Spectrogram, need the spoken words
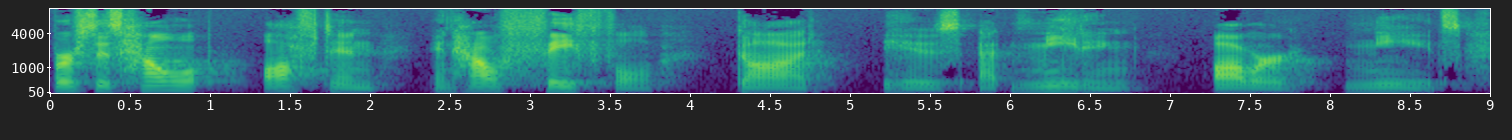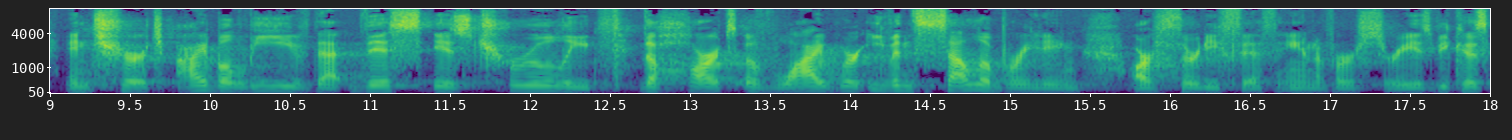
versus how often and how faithful God is at meeting our needs. In church, I believe that this is truly the heart of why we're even celebrating our 35th anniversary, is because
